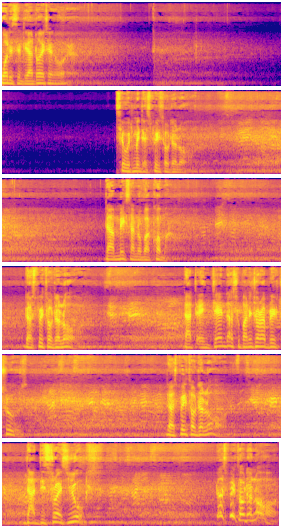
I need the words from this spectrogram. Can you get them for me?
What is in the anointing oil? Say with me the Spirit of the Lord that makes an overcomer. The Spirit of the Lord that engenders supernatural breakthroughs. The Spirit of the Lord that destroys yokes. The Spirit of the Lord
